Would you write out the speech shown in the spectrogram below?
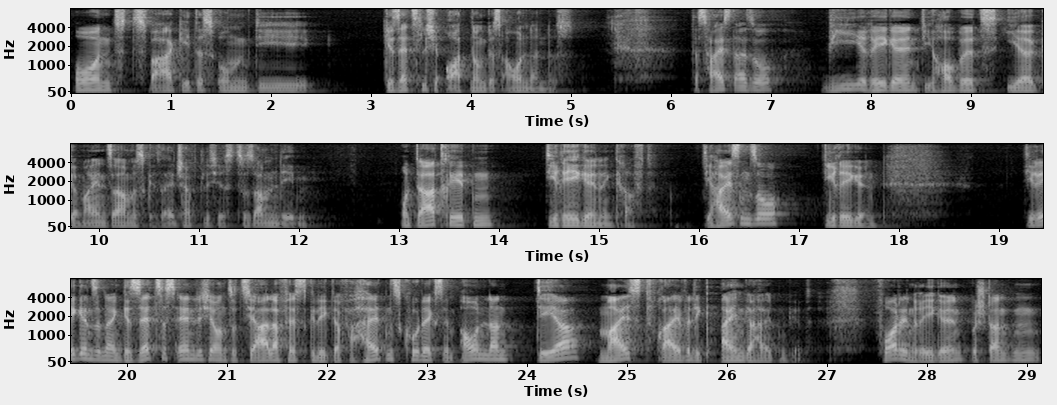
Und zwar geht es um die gesetzliche Ordnung des Auenlandes. Das heißt also, wie regeln die Hobbits ihr gemeinsames gesellschaftliches Zusammenleben? Und da treten die Regeln in Kraft. Die heißen so, die Regeln. Die Regeln sind ein gesetzesähnlicher und sozialer festgelegter Verhaltenskodex im Auenland, der meist freiwillig eingehalten wird. Vor den Regeln bestanden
